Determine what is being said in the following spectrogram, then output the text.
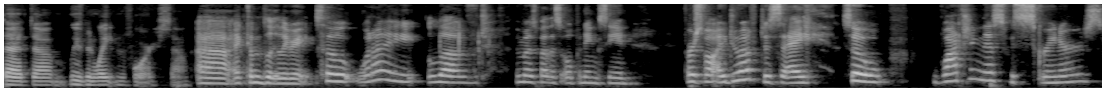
that um we've been waiting for. So Uh, I completely agree. So, what I loved the most about this opening scene, first of all, I do have to say, so watching this with screeners,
